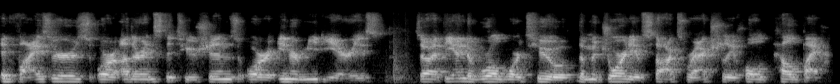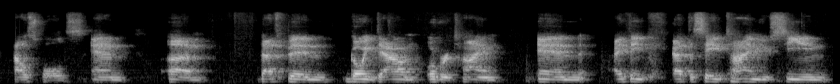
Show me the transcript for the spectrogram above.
advisors or other institutions or intermediaries. So at the end of World War II, the majority of stocks were actually hold, held by households, and um, that's been going down over time. And I think at the same time, you've seen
